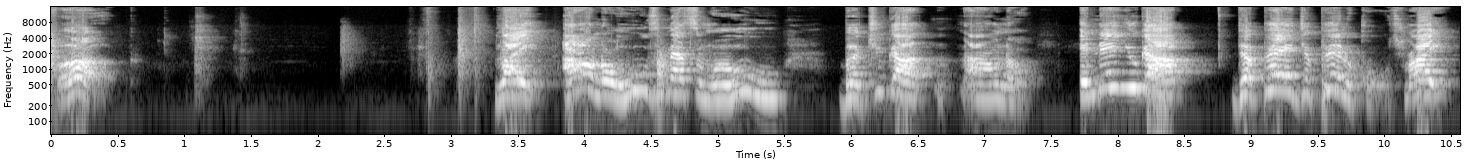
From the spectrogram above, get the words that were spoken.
fuck? Like, I don't know who's messing with who, but you got, I don't know. And then you got the page of pentacles, right?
